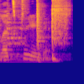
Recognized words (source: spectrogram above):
Let's create it.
